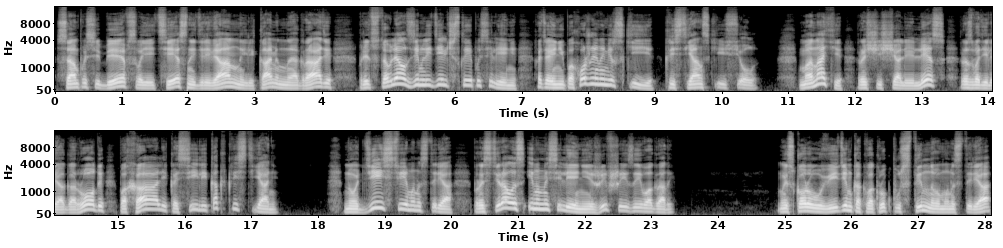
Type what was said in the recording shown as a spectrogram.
сам по себе в своей тесной деревянной или каменной ограде представлял земледельческое поселение, хотя и не похожее на мирские крестьянские села. Монахи расчищали лес, разводили огороды, пахали, косили, как крестьяне. Но действие монастыря простиралось и на население, жившее за его оградой. Мы скоро увидим, как вокруг пустынного монастыря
